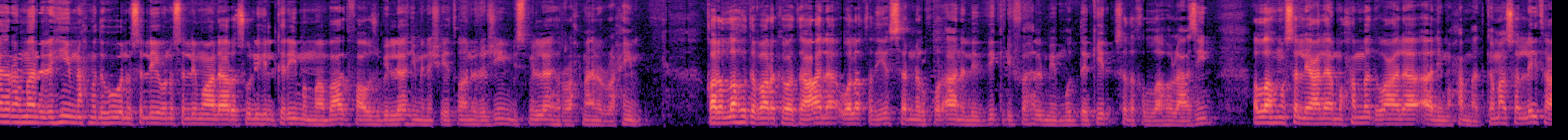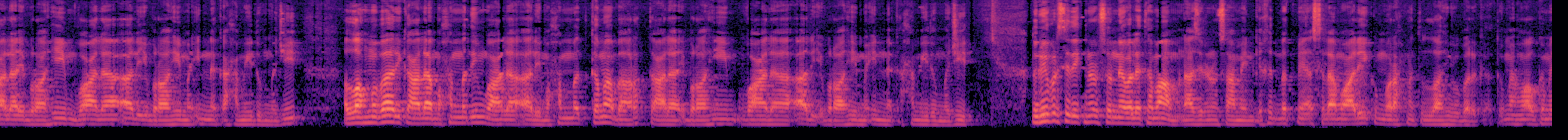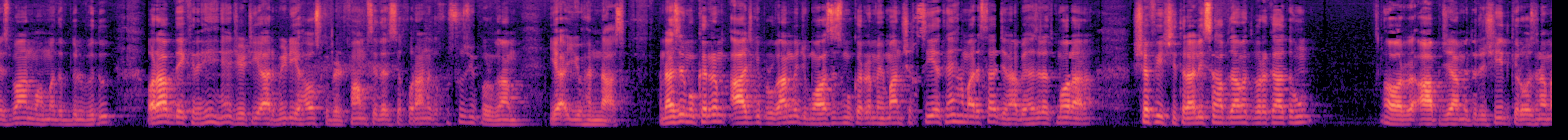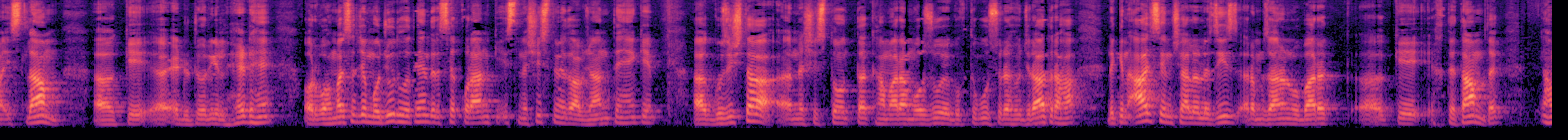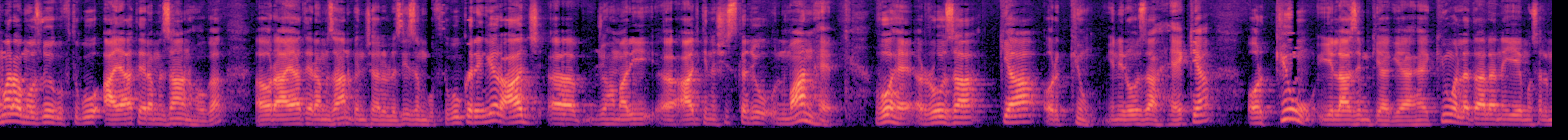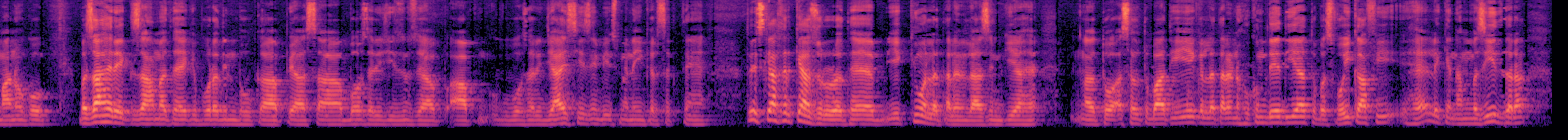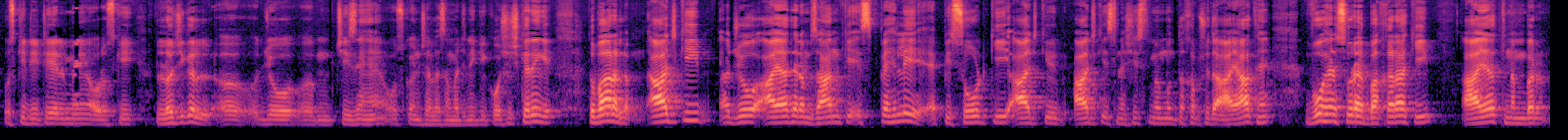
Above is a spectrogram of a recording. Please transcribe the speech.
اللہ الرحمن الرحیم نحمده ونصلي ونسلم على رسوله الكريم اما بعد فاعوذ بالله من الشيطان الرجيم بسم الله الرحمن الرحيم قال الله تبارك وتعالى ولقد يسرنا القرآن للذكر فهل من مدكر صدق الله العظيم اللهم صل على محمد وعلى آل محمد كما صليت على إبراهيم وعلى آل إبراهيم إنك حميد مجيد اللهم بارك على محمد وعلى آل محمد كما باركت على إبراهيم وعلى آل إبراهيم إنك حميد مجيد دنیا بھر سے دیکھنے اور سننے والے تمام ناظرین و سامعین کی خدمت میں السلام علیکم ورحمۃ اللہ وبرکاتہ۔ میں ہوں آپ کا میزبان محمد عبد الودود اور آپ دیکھ رہے ہیں J T R media house کے پلیٹ فارم سے درس قرآن کا خصوصی پروگرام یا ایوہ الناس۔ ناظر مکرم، آج کے پروگرام میں جو معزز مکرم مہمان شخصیت ہیں ہمارے ساتھ جناب حضرت مولانا شفیع چترالی صاحب دامت برکات ہوں اور آپ جامع الرشید کے روزنامہ اسلام کے ایڈیٹوریل ہیڈ ہیں اور وہ ہمارے ساتھ جب موجود ہوتے ہیں، درس قرآن کی اس نشست میں تو آپ جانتے ہیں کہ گزشتہ نشستوں تک ہمارا موضوع گفتگو سورہ حجرات رہا، لیکن آج سے انشاءاللہ العزیز رمضان المبارک کے اختتام تک ہمارا موضوع گفتگو آیات رمضان ہوگا اور آیات رمضان پہ انشاءاللہ العزیز ہم گفتگو کریں گے اور آج جو ہماری آج کی نشست کا جو عنوان ہے، وہ ہے روزہ کیا اور کیوں؟ یعنی روزہ ہے کیا؟ اور کیوں یہ لازم کیا گیا ہے؟ کیوں اللہ تعالیٰ نے یہ مسلمانوں کو بظاہر ایک زحمت ہے کہ پورا دن بھوکا، پیاسا، بہت ساری چیزوں سے آپ آپ بہت ساری جائز چیزیں بھی اس میں نہیں کر سکتے ہیں؟ تو اس کے آخر کیا ضرورت ہے؟ یہ کیوں اللہ تعالیٰ نے لازم کیا ہے؟ تو اصل تو بات یہ ہے کہ اللہ تعالیٰ نے حکم دے دیا تو بس وہی کافی ہے، لیکن ہم مزید ذرا اس کی ڈیٹیل میں اور اس کی لاجیکل جو چیزیں ہیں، اس کو انشاءاللہ سمجھنے کی کوشش کریں گے۔ تو بہرحال، آج کی جو آیات رمضان کے اس پہلے ایپیسوڈ کی، آج کی آج کی اس نشست میں منتخب شدہ آیات ہیں، وہ ہے سورہ بقرہ کی آیت نمبر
